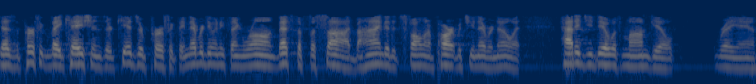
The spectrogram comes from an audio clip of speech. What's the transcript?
does the perfect vacations. Their kids are perfect. They never do anything wrong. That's the facade. Behind it, it's falling apart, but you never know it. How did you deal with mom guilt, Rayanne?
